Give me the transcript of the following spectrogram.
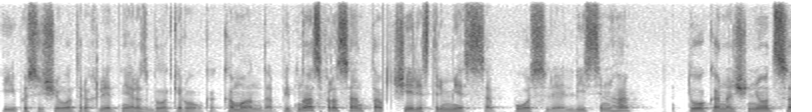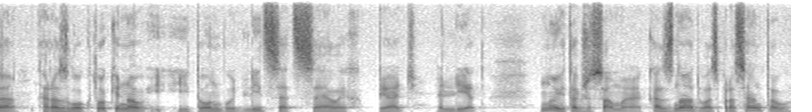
И после чего трехлетняя разблокировка. Команда 15%. Через 3 месяца после листинга только начнется разлог токенов, и, и то он будет длиться целых 5 лет. Ну и также самое казна 20%,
